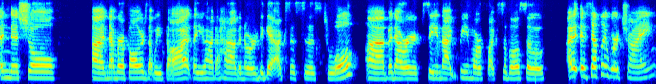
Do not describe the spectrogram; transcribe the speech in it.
initial uh, number of followers that we thought that you had to have in order to get access to this tool. Uh, but now we're seeing that being more flexible. So I, it's definitely worth trying.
